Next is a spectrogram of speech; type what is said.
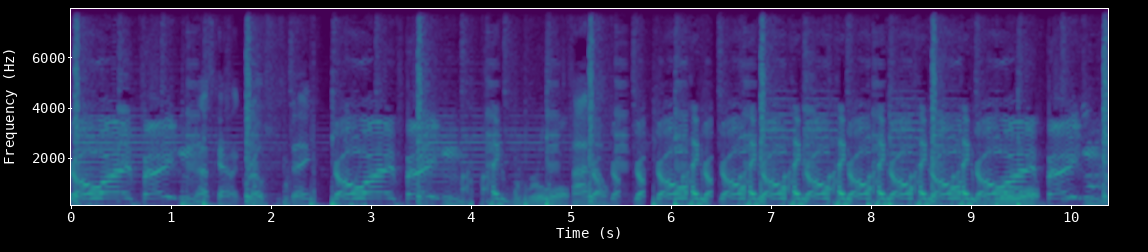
Uh, go, wife, baiting. That's kind of gross, you think? Go, wife, baiting. I rule. I know. Go, go, go, I- go, go, I- go, I- go, I- go, I- go, I- go, I go, rule. wife, baiting. Go, wife,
